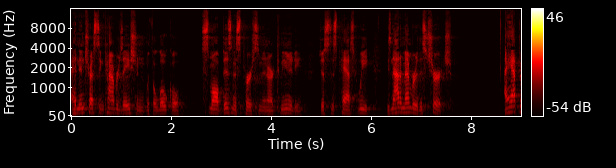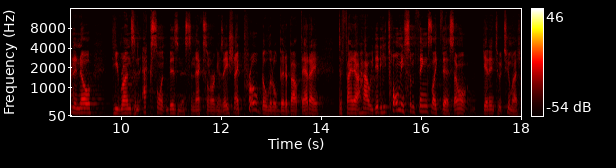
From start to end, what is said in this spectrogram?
An interesting conversation with a local small business person in our community just this past week. He's not a member of this church. I happen to know he runs an excellent business, an excellent organization. I probed a little bit about that I, to find out how he did. He told me some things like this. I won't get into it too much.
